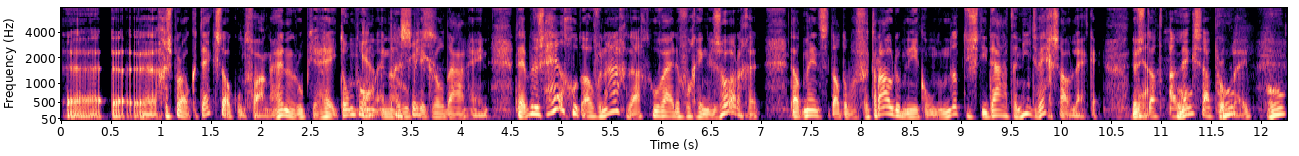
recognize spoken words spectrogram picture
eh, eh, gesproken tekst ook ontvangen. Hè. Dan roep je hey TomTom Ja, en dan roep je ik wil daarheen. Daar hebben we dus heel goed over nagedacht hoe wij ervoor gingen zorgen dat mensen dat op een vertrouwde manier konden doen, dat dus die data niet weg zou lekken. Dus Ja. dat Alexa-probleem. Hoe?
